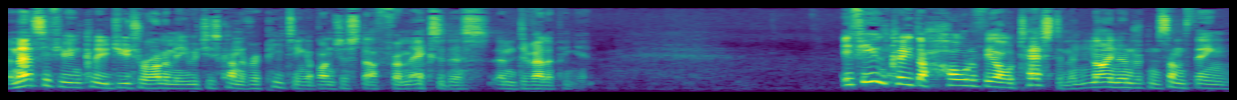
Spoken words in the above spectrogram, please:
And that's if you include Deuteronomy, which is kind of repeating a bunch of stuff from Exodus and developing it. If you include the whole of the Old Testament, 900 and something,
